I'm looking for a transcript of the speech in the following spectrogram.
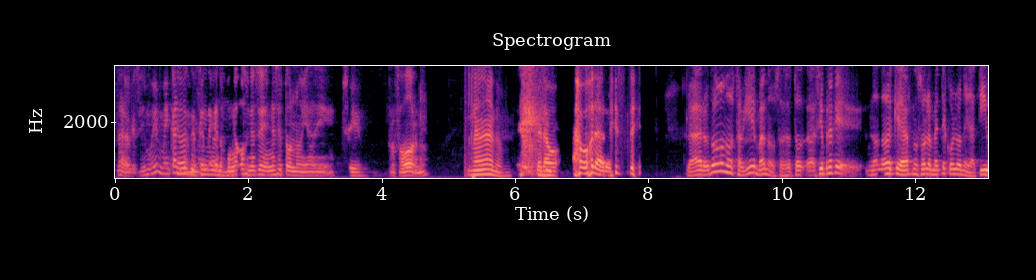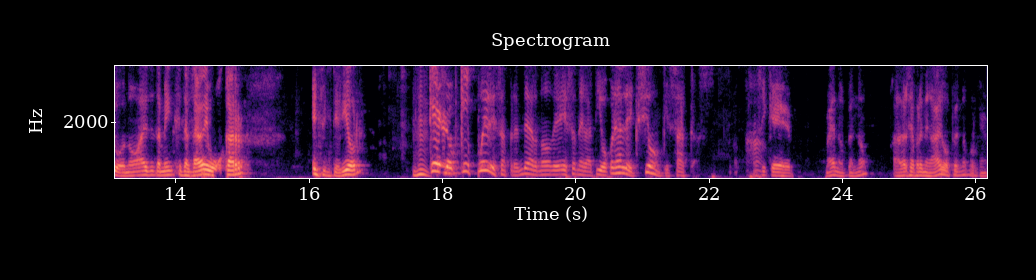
Claro que sí, me encanta, me encanta que nos pongamos en ese, en ese tono ya de... Sí. Por favor, ¿no? Claro, pero ahora, este, Claro, no, no, está bien, mano. O sea, siempre hay que, no, no hay que quedarnos solamente con lo negativo, ¿no? Hay también que tratar de buscar en tu interior qué es lo que puedes aprender, ¿no? De ese negativo, cuál es la lección que sacas. Así que, bueno, pues, ¿no? A ver si aprenden algo, pues, ¿no? Porque.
